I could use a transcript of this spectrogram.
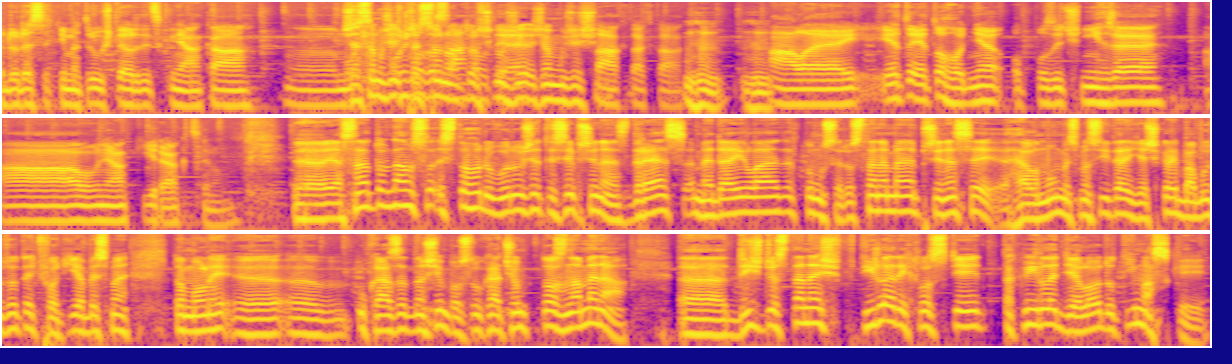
do deseti metrů už teoreticky nějaká... Že se můžeš přesunout trošku, že, že můžeš... Tak, tak, tak. Mm-hmm. Ale je to, je to hodně o poziční hře a o nějaký reakci. No. Já se na to dám z toho důvodu, že ty si přines dres, medaile, k tomu se dostaneme, přinesi helmu, my jsme si ji tady těžkali, babu to teď fotí, aby jsme to mohli uh, uh, ukázat našim posluchačům. To znamená, uh, když dostaneš v téhle rychlosti takovýhle dělo do té masky,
